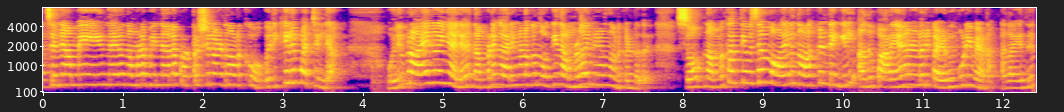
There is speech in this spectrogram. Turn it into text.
അച്ഛനും അമ്മയും നേരം നമ്മുടെ പിന്നാലെ പ്രൊട്ടക്ഷനായിട്ട് നടക്കുമോ ഒരിക്കലും പറ്റില്ല. ഒരു പ്രായം കഴിഞ്ഞാൽ നമ്മുടെ കാര്യങ്ങളൊക്കെ നോക്കി നമ്മൾ തന്നെയാണ് നടക്കേണ്ടത്. സോ നമുക്ക് അത്യാവശ്യം വായിൽ നാക്കുണ്ടെങ്കിൽ അത് പറയാനുള്ള ഒരു കഴിവും കൂടി വേണം. അതായത്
